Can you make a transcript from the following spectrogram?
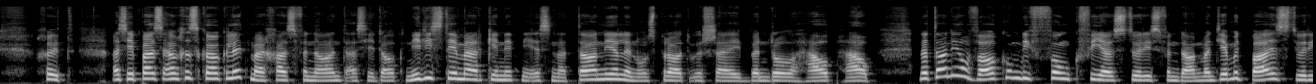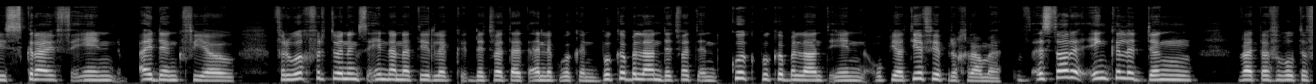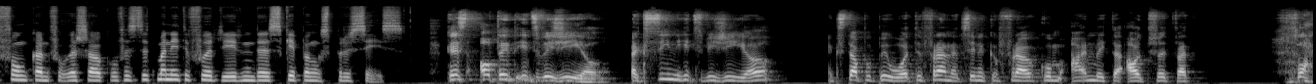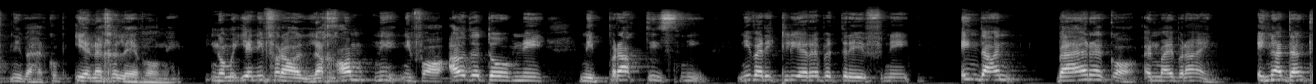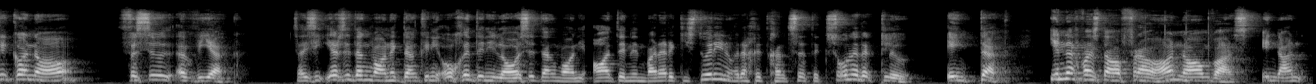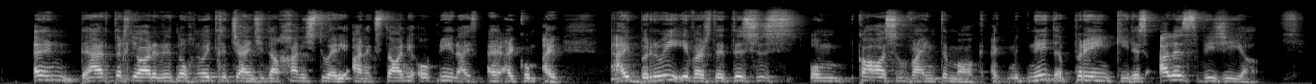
Goed. As jy pas ingeskakel het, my gas vanaand, as jy dalk nie die stem herken het nie, is Nathaniel en ons praat oor sy bundel Help Help. Nathaniel, waar kom die vonk vir jou stories vandaan? Want jy moet baie stories skryf en uitdink vir jou verhoogvertonings en dan natuurlik dit wat uiteindelik ook in boeke beland, dit wat in kookboeke beland en op jou TV-programme. Is daar 'n enkele ding wat byvoorbeeld 'n vonk kan veroorsaak of is dit maar net 'n voortdurende skepingsproses? Dis altyd iets visueel. Ek sien iets visueel. Ek stap op die waterfront en sien ek 'n vrou kom aan met 'n outfit wat glad nie werk op enige level nie. Nommer 1 nie vir haar liggaam nie, nie vir haar ouderdom nie, nie prakties nie, nie wat die klere betref nie. En dan bære ek haar in my brein. En dan dink ek aan haar vir so 'n week. Sy is die eerste ding waaraan ek dink in die oggend en die laaste ding waaraan die aand en, en wanneer ek die storie nodig het gaan sit ek sonder 'n klou en tik. Eendag was daar 'n vrou, haar naam was en dan in 30 jaar het dit nog nooit gechange en dan gaan die storie aan. Ek staan nie op nie en hy hy, hy kom uit. Hy broei iewers dit is soos om kaas of wyn te maak. Ek moet net 'n prentjie, dis alles visueel.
